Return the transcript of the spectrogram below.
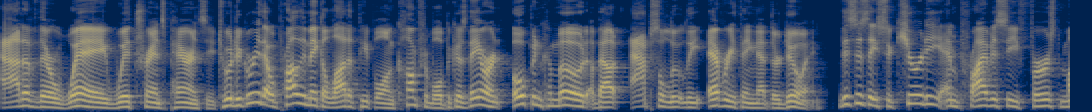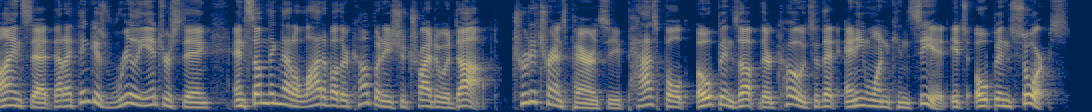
out of their way with transparency to a degree that will probably make a lot of people uncomfortable because they are an open commode about absolutely everything that they're doing. This is a security and privacy first mindset that I think is really interesting and something that a lot of other companies should try to adopt. True to transparency, Passbolt opens up their code so that anyone can see it. It's open source.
